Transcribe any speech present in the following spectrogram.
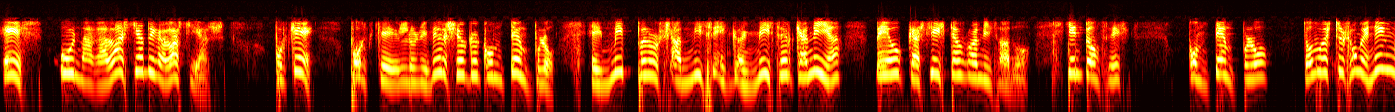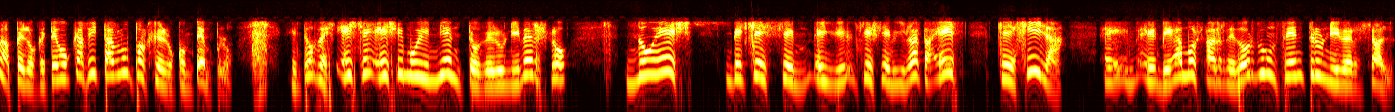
es una galaxia de galaxias. ¿Por qué? Porque el universo que contemplo en mi, en mi cercanía veo que así está organizado. Y entonces contemplo, todo esto es un enigma, pero que tengo que aceptarlo porque lo contemplo. Entonces, ese, ese movimiento del universo no es de que se, eh, que se dilata, es que gira, eh, eh, digamos, alrededor de un centro universal.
